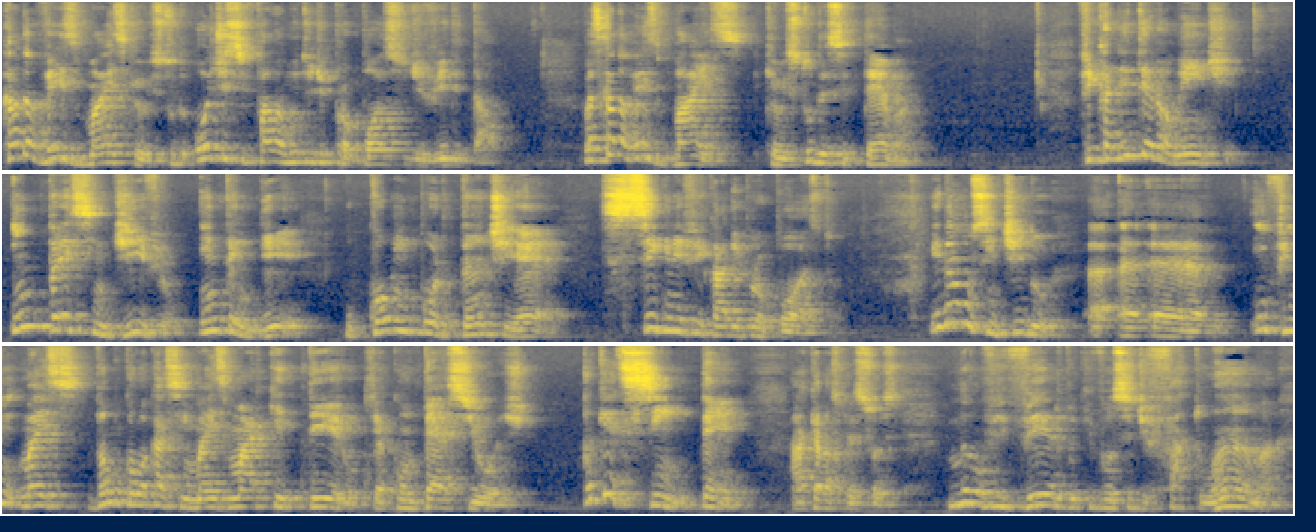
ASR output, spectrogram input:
cada vez mais que eu estudo, hoje se fala muito de propósito de vida e tal. Mas cada vez mais que eu estudo esse tema, fica literalmente imprescindível entender o quão importante é significado e propósito. E não no sentido, é, é, enfim, mas vamos colocar assim, mais marqueteiro que acontece hoje. Porque sim, tem aquelas pessoas não viver do que você de fato ama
